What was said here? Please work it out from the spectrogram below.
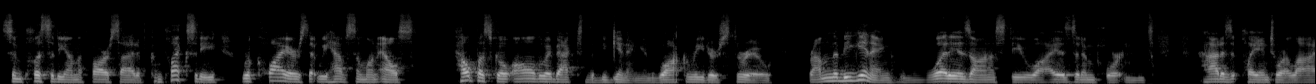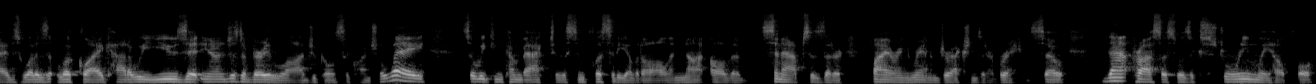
simplicity on the far side of complexity requires that we have someone else help us go all the way back to the beginning and walk readers through from the beginning what is honesty? Why is it important how does it play into our lives what does it look like how do we use it you know just a very logical sequential way so we can come back to the simplicity of it all and not all the synapses that are firing in random directions in our brains so that process was extremely helpful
